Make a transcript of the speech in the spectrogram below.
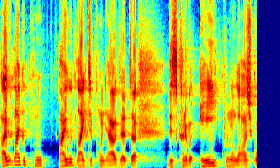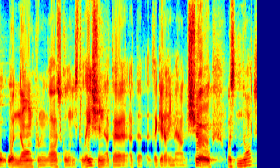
I would like to point, I would like to point out that uh, this kind of a achronological or non-chronological installation at the, at the, show was not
